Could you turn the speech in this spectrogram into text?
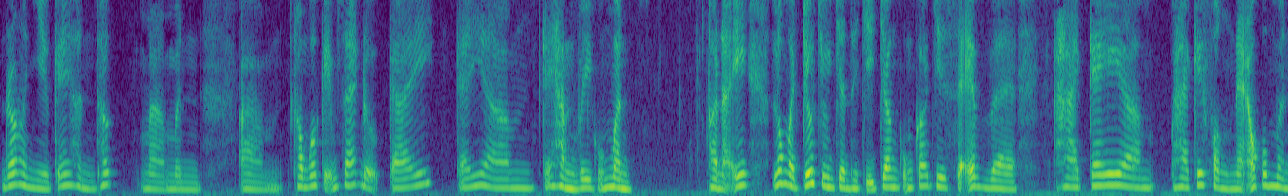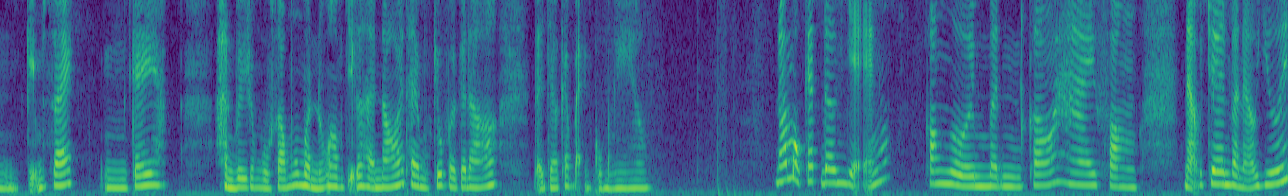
rất là nhiều cái hình thức mà mình um, không có kiểm soát được cái cái um, cái hành vi của mình. Hồi nãy lúc mà trước chương trình thì chị Trân cũng có chia sẻ về hai cái um, hai cái phần não của mình kiểm soát cái hành vi trong cuộc sống của mình đúng không? Chị có thể nói thêm một chút về cái đó để cho các bạn cùng nghe không? Nói một cách đơn giản con người mình có hai phần não trên và não dưới.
